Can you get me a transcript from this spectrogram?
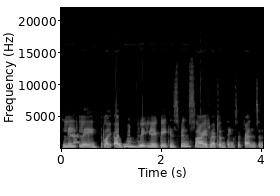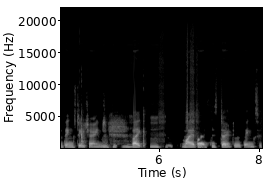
completely like i completely agree because there's been scenarios where i've done things for friends and things do change mm-hmm. like mm-hmm. my advice is don't do things for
